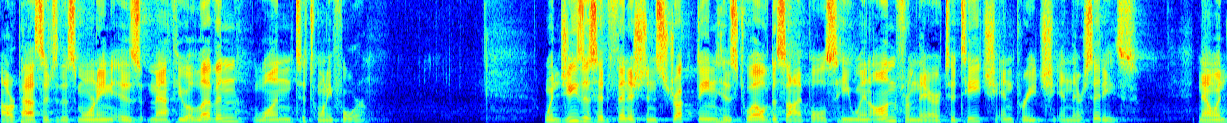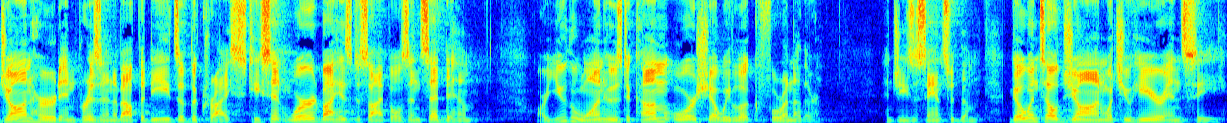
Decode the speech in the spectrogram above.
Our passage this morning is Matthew 11, 1 to 24. When Jesus had finished instructing his twelve disciples, he went on from there to teach and preach in their cities. Now, when John heard in prison about the deeds of the Christ, he sent word by his disciples and said to him, Are you the one who is to come, or shall we look for another? And Jesus answered them, Go and tell John what you hear and see.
